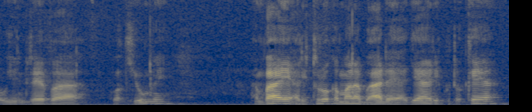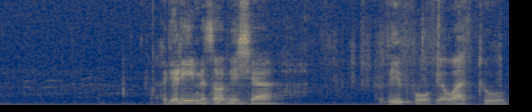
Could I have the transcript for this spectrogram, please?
Huyu uh, ni dereva wa kiume ambaye alitoroka mara baada ya ajali kutokea. Ajali hii imesababisha vifo vya watu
